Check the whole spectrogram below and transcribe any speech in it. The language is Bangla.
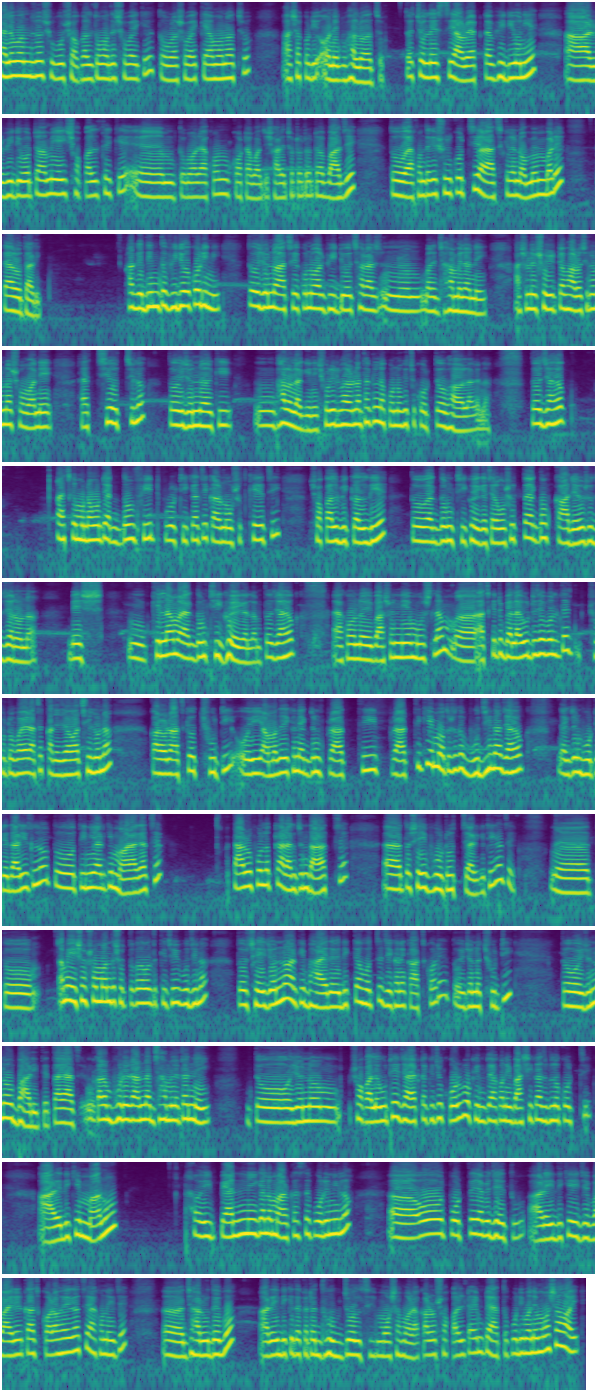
হ্যালো বন্ধুরা, শুভ সকাল তোমাদের সবাইকে। তোমরা সবাই কেমন আছো? আশা করি অনেক ভালো আছো। তো চলে এসেছি আরও একটা ভিডিও নিয়ে। আর ভিডিওটা আমি এই সকাল থেকে তোমার এখন কটা বাজে? সাড়ে ছটাটা বাজে। তো এখন থেকে শুরু করছি, আর আজকে হলো নভেম্বরের তেরো তারিখ। আগের দিন তো ভিডিও করিনি, তো ওই জন্য আজকে কোনো আর ভিডিও ছাড়া মানে ঝামেলা নেই। আসলে শরীরটা ভালো ছিল না, সমানে হ্যাচ্ছি হচ্ছিল, তো ওই জন্য আর কি ভালো লাগেনি। শরীর ভালো না থাকলে না কোনো কিছু করতেও ভালো লাগে না। তো যাই হোক আজকে মোটামুটি একদম ফিট পুরো ঠিক আছে, কারণ ওষুধ খেয়েছি, সকাল বিকাল দিয়ে, তো একদম ঠিক হয়ে গেছে। আর ওষুধটা একদম কাজের ওষুধ জানো না, বেশ খেলাম আর একদম ঠিক হয়ে গেলাম। তো যাই হোক, এখন ওই বাসন নিয়ে বসলাম। আজকে একটু বেলায় উঠেছে বলতে, ছোটো ভাইয়ের আছে, কাজে যাওয়া ছিল না, কারণ আজকে ওর ছুটি। ওই আমাদের এখানে একজন প্রার্থী প্রার্থী কি আমি অত সাথে বুঝি না, যাই হোক, একজন ভোটে দাঁড়িয়েছিল, তো তিনি আর কি মারা গেছে। তার উপলক্ষে আর একজন দাঁড়াচ্ছে তো সেই ভোট হচ্ছে আর কি, ঠিক আছে? তো আমি এইসব সম্বন্ধে সত্য কথা বলতে কিছুই বুঝি না। তো সেই জন্য আর কি ভাইদের ওই দিকটা হচ্ছে যেখানে কাজ করে, তো ওই জন্য ছুটি, তো ওই জন্য ও বাড়িতে। তাই আজ, কারণ ভোরে রান্নার ঝামেলাটা নেই, তো ওই জন্য সকালে উঠে যা একটা কিছু করব, কিন্তু এখন এই বাসি কাজগুলো করছি। আর এদিকে মানু, ওই প্যান্ট নিয়ে গেল, মার কাছে পরে নিল ও পড়তে যাবে যেহেতু। আর এইদিকে এই যে বাইরের কাজ করা হয়ে গেছে, এখন এই যে ঝাড়ু দেব। আর এইদিকে দেখো একটা ধূপ জ্বলছে, মশা মারা। কারণ সকাল টাইমটা এত পরিমাণে মশা হয়,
